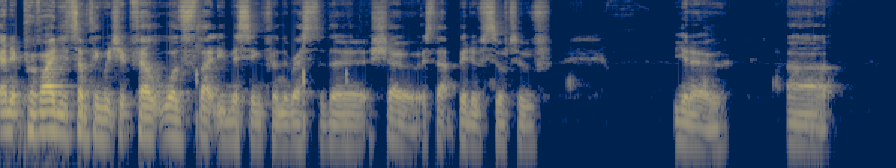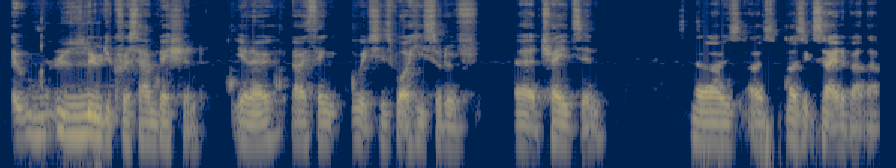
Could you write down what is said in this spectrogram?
and it provided something which it felt was slightly missing from the rest of the show. It's that bit of sort of, you know, uh, ludicrous ambition. You know, I think which is what he sort of uh, trades in. So I was, I was I was excited about that.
